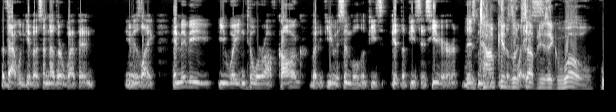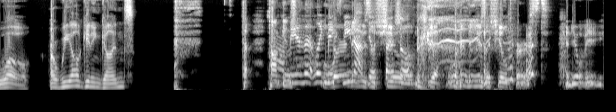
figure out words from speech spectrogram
but that would give us another weapon. He was like, and maybe you wait until we're off cog, but if you assemble the piece, get the pieces here, this might be Tompkins looks up and he's like, "Whoa, whoa, are we all getting guns?" Tompkins, oh man, that like makes me not use feel a special. shield. yeah, learn to use a shield first, and you'll be.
